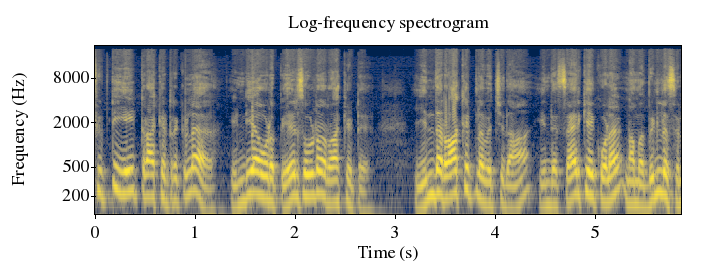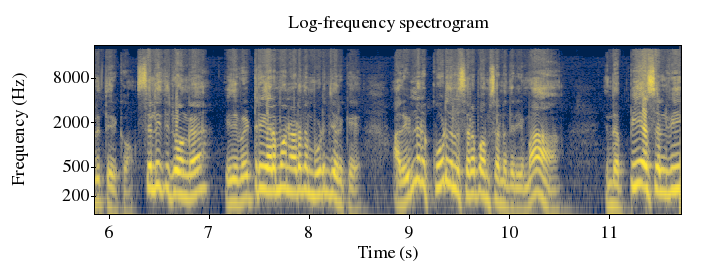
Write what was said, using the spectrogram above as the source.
fifty eight rocket இருக்குல்ல இந்தியாவோட பேர் சொல்கிற ராக்கெட்டு இந்த ராக்கெட்டில் வச்சு தான் இந்த செயற்கைக்கோளை நம்ம விண்ணில் செலுத்தியிருக்கோம். செலுத்திட்டோங்க இது வெற்றிகரமாக நடந்து முடிஞ்சிருக்கு. அது இன்னொரு கூடுதல் சிறப்பம்சம் என்ன தெரியுமா? இந்த பிஎஸ்எல்வி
